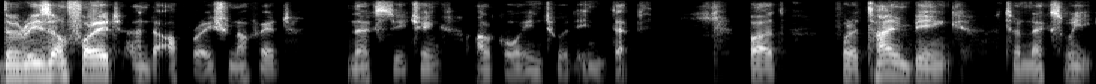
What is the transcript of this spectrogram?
The reason for it and the operation of it, next teaching, I'll go into it in depth. But for the time being, till next week,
